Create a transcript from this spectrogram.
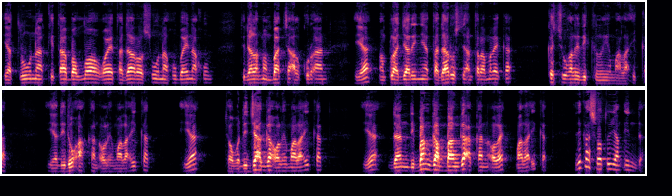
yatluna kitab Allah wa yatadarasunahu bainahum. Tidaklah membaca Al-Qur'an ya mempelajarinya tadarus di antara mereka kecuali dikelilingi malaikat ya didoakan oleh malaikat ya coba dijaga oleh malaikat ya dan dibangga-banggakan oleh malaikat. Ini kan suatu yang indah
